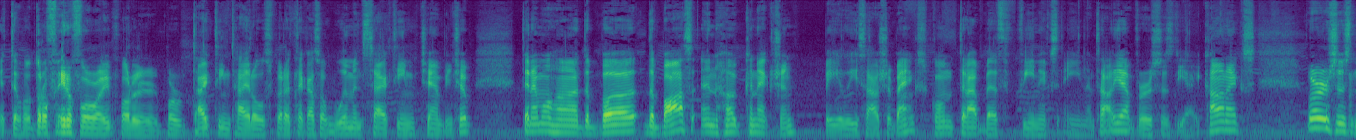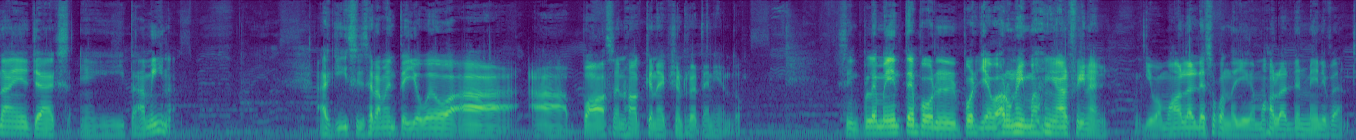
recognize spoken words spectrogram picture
este es otro Fatal Four por, por Tag Team Titles, pero en este caso Women's Tag Team Championship. Tenemos a the, the Boss and Hug Connection, Bailey Sasha Banks contra Beth Phoenix y Natalia versus The Iconics versus Nia Jax y Tamina. Aquí sinceramente yo veo a, a Boss and Hug Connection reteniendo. Simplemente por, por llevar una imagen al final. Y vamos a hablar de eso cuando lleguemos a hablar del main event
